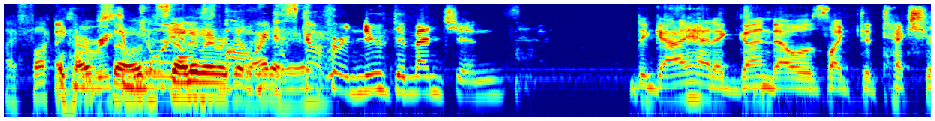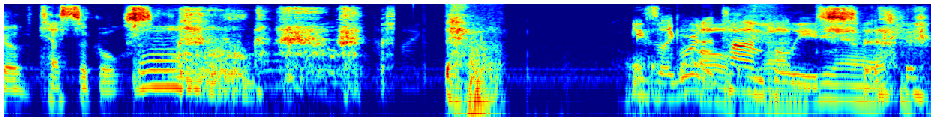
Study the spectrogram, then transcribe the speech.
I fucking Like a hope Rick so. and It's the only way we're While getting we out of here. discover new dimensions. The guy had a gun that was like the texture of testicles. Mm. He's like, "We're the Oh time God, police." damn it.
